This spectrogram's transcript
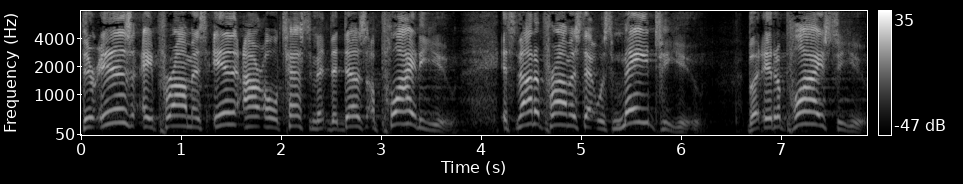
There is a promise in our Old Testament that does apply to you. It's not a promise that was made to you, but it applies to you.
